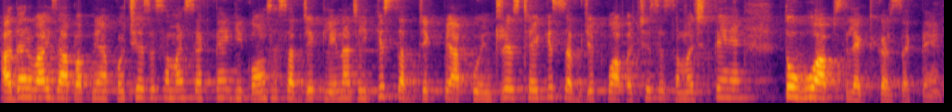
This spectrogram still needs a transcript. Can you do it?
अदरवाइज़ आप अपने आप को अच्छे से समझ सकते हैं कि कौन सा सब्जेक्ट लेना चाहिए, किस सब्जेक्ट पर आपको इंटरेस्ट है, किस सब्जेक्ट को आप अच्छे से समझते हैं तो वो आप सिलेक्ट कर सकते हैं।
